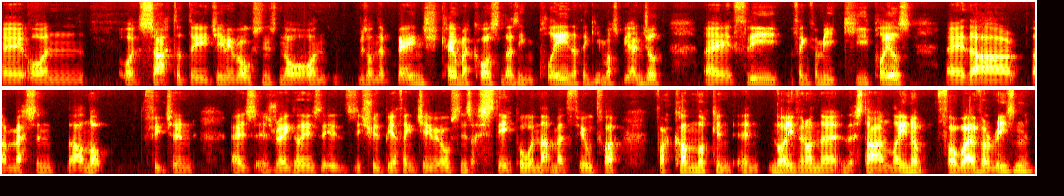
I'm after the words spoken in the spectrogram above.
uh, on on Saturday. Jamie Wilson's not on, was on the bench. Kyle McCausland isn't even playing. I think he must be injured. Uh, three, I think for me, key players uh, that are are missing, that are not featuring as, as regularly as they, as they, should be. I think Jamie Wilson's a staple in that midfield for for Cumnock and, and not even on the the starting lineup for whatever reason.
